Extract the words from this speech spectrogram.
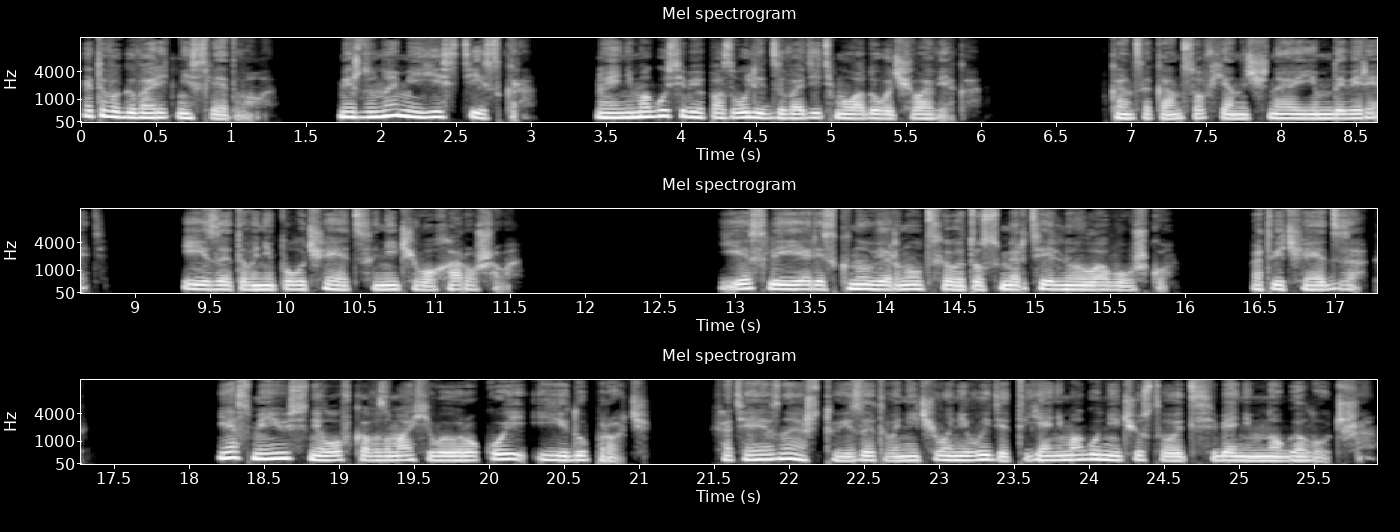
Этого говорить не следовало. Между нами есть искра, но я не могу себе позволить заводить молодого человека. В конце концов, я начинаю им доверять, и из этого не получается ничего хорошего. «Если я рискну вернуться в эту смертельную ловушку», — отвечает Зак, я смеюсь, неловко взмахиваю рукой и иду прочь. Хотя я знаю, что из этого ничего не выйдет, я не могу не чувствовать себя немного лучше.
